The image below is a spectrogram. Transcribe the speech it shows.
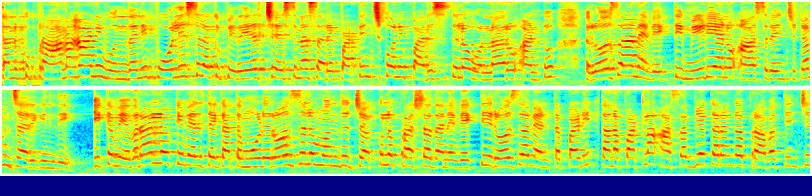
తనకు ప్రాణహాని ఉందని పోలీసులకు ఫిర్యాదు చేసినా సరే పట్టించుకొని పరిస్థితిలో ఉన్నారు అంటూ రోజా అనే వ్యక్తి మీడియాను ఆశ్రయించడం జరిగింది. ఇక వివరాల్లోకి వెళ్తే గత మూడు రోజుల ముందు జక్కుల ప్రసాద్ అనే వ్యక్తి రోజా వెంటపడి తన పట్ల అసభ్యకరంగా ప్రవర్తించి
